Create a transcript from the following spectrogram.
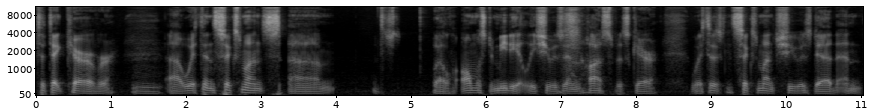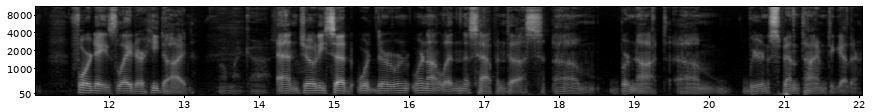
to take care of her. Uh, within six months, um, well, almost immediately, she was in hospice care. Within six months, she was dead, and four days later, he died. Oh my gosh. And Jody said, "We're there, we're, we're not letting this happen to us. Um, we're not. Um, we're going to spend time together."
